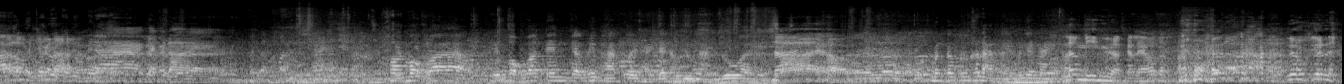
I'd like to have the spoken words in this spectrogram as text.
ครับเราเหมือนจะหลุดกันไม่ได้แต่ก็ได้ คอนบอกว่าเห็นบอกว่าเต้นกันไม่พักเลยหายใจทำอยู่หนังด้วยใช่ครับมันต้องขนาดไหนมันยังไงเริ่มมีเหงื่อกันแล้วครับ เริ่มขึ้นแล้ว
